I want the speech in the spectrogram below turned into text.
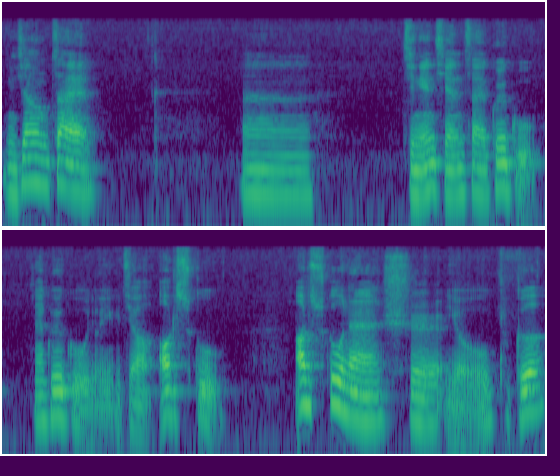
你像在，嗯，几年前在硅谷，在硅谷有一个叫 Old School，Old School 呢是由谷歌。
